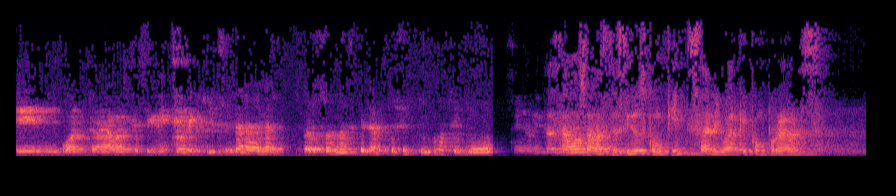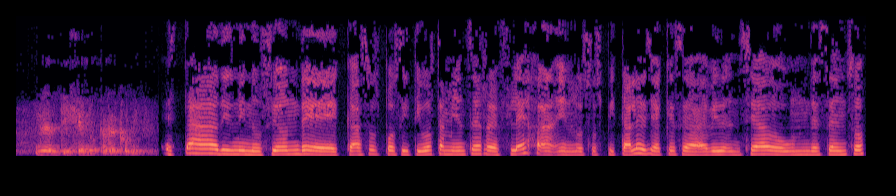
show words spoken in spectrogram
En cuanto a abastecimiento de kits para las personas que dan positivos, sí, ahorita estamos abastecidos con kits, al igual que con pruebas Esta disminución de casos positivos también se refleja en los hospitales, ya que se ha evidenciado un descenso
